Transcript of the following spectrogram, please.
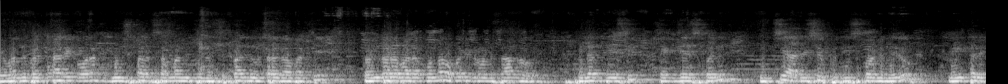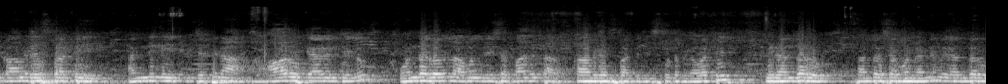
ఎవరిని పెట్టడానికి కూడా మున్సిపల్కి సంబంధించిన సిబ్బంది ఉంటారు కాబట్టి తొందరపడకుండా ఒకటి రెండు సార్లు ఫిలప్ చేసి చెక్ చేసుకొని ఇచ్చి ఆ రిసిప్ట్ తీసుకోండి మీరు. మిగతాది కాంగ్రెస్ పార్టీ అన్ని మీకు చెప్పిన ఆరు గ్యారంటీలు వంద రోజులు అమలు చేసే బాధ్యత కాంగ్రెస్ పార్టీ తీసుకుంటుంది కాబట్టి మీరందరూ సంతోషంగా ఉండండి మీరందరూ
